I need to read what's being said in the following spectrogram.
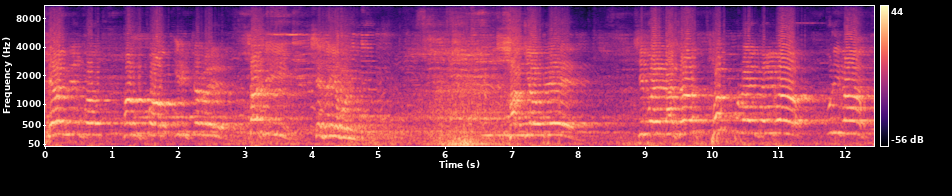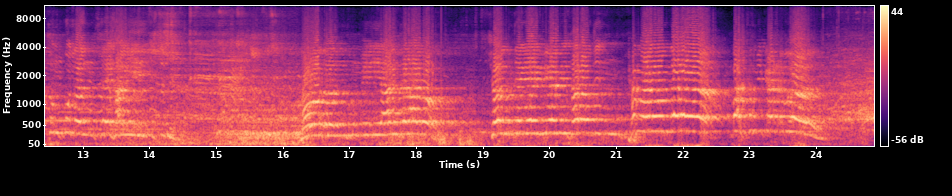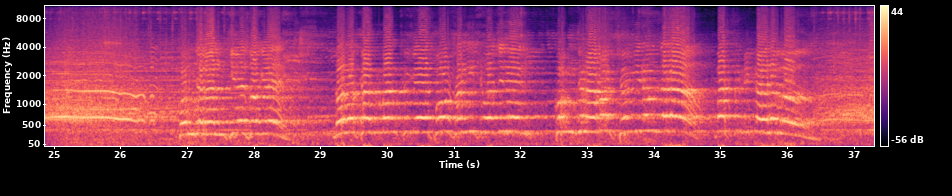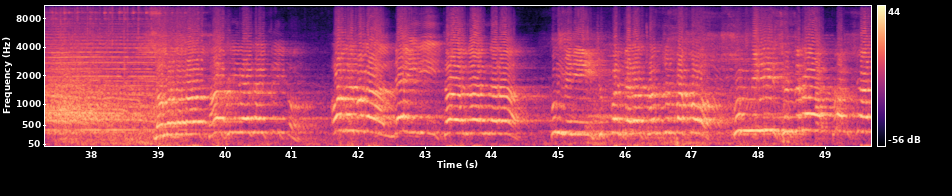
대한민국 헌법 1조를 다시 되새겨봅니다. 한겨울에 집을 나서 촛불을 들고 우리가 꿈꾸던 세상이 있습니다. 모든 국민이 안전하고 전쟁의 위험이 사라진 평화로운 나라 맞습니까 여러분? 건전한 기회속에 노력한 만큼의 보상이 주어지는 공정하고 정의로운 나라 맞습니까 여러분? 너무너무 다시 일어날 수 있고 오늘보다 내일이 더 나은 나라 국민이 주권자로 존중받고 국민이 스스로 검찰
